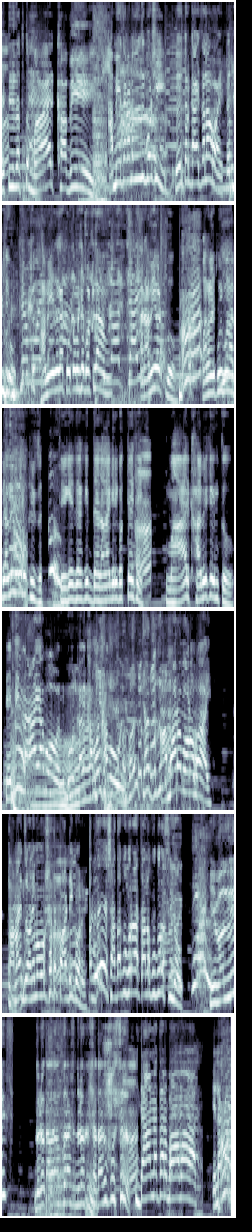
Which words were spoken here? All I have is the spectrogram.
দেখতে যাচ্ছে তো মার খাবি। আমি এই জায়গাটা যদি বসি যদি তোর গায়ে জ্বালা হয় তাহলে আমি এই জায়গায় প্রথম এসে বসলাম আর আমি উঠবো পালালে তুই বলাবি আমি বলব কি তুই কি দেখি দাদাগিরি করতে আছিস মার খাবি কিন্তু। সেদিন নাই আবল গোল খাবে খাবল খাবল আমারও বড় ভাই থানায় জনি বাবুর সাথে পার্টি করে। আরে, সাদা কুকুর আর কালো কুকুর ছিল। কি বললি? দুটো কালো কুকুর আছে দুটো সাদা কুকুর ছিল? ডান না তার বাম হাত এলাকার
